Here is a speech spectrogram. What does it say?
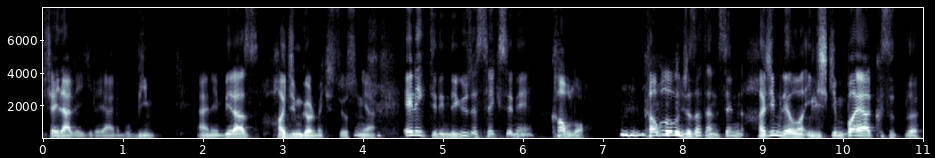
şeylerle ilgili yani bu BİM. Yani biraz hacim görmek istiyorsun ya. Elektriğinde %80'i kablo. Kablo olunca zaten senin hacimle olan ilişkin bayağı kısıtlı.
